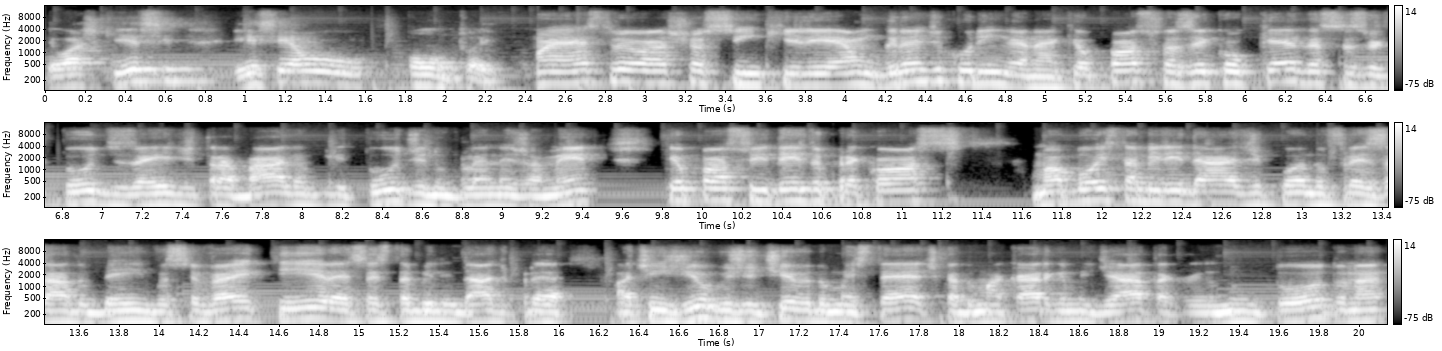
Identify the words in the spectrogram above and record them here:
Eu acho que esse, esse é o ponto aí. O maestro, eu acho assim que ele é um grande coringa, né? Que eu posso fazer qualquer dessas virtudes aí de trabalho, amplitude no planejamento, que eu posso ir desde o precoce, uma boa estabilidade quando fresado bem, você vai ter essa estabilidade para atingir o objetivo de uma estética, de uma carga imediata num todo, né?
